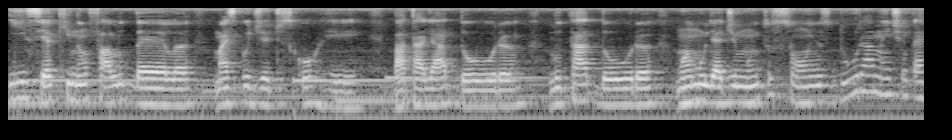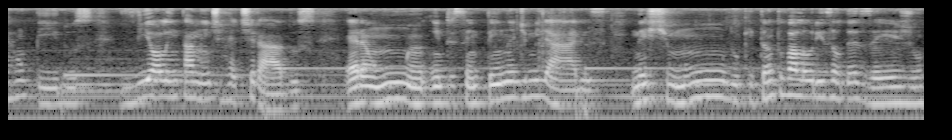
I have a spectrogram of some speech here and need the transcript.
e se aqui não falo dela, mas podia discorrer, batalhadora, lutadora, uma mulher de muitos sonhos duramente interrompidos, violentamente retirados. Era uma entre centenas de milhares neste mundo que tanto valoriza o desejo,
